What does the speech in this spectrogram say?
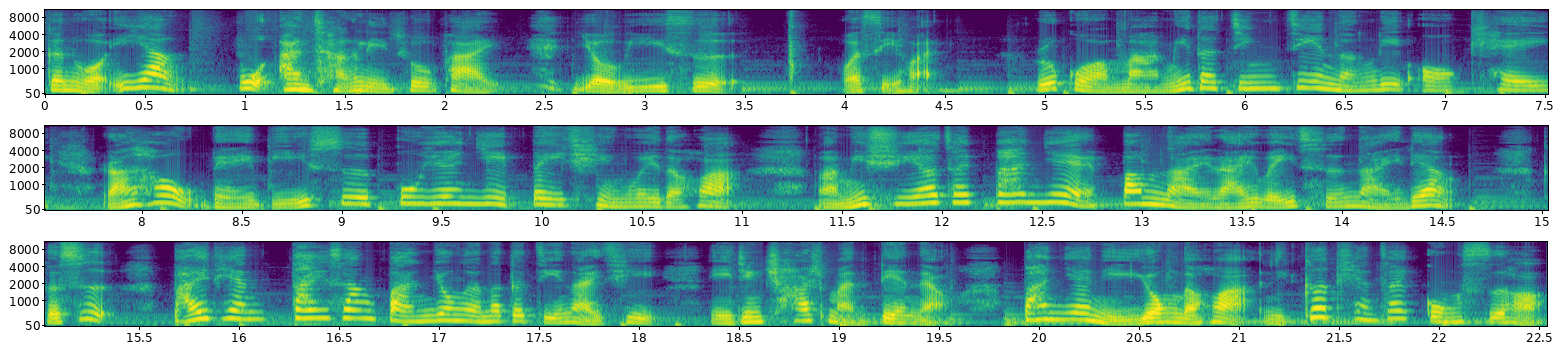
跟我一样不按常理出牌，有意思，我喜欢。如果妈咪的经济能力 OK，然后 baby 是不愿意被亲喂的话，妈咪需要在半夜泵奶来维持奶量。可是白天带上班用的那个挤奶器已经 charge 满电了，半夜你用的话，你隔天在公司哈，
